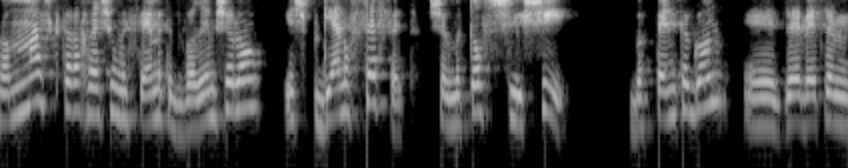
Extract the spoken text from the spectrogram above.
ממש קצת אחרי שהוא מסיים את הדברים שלו, יש פגיעה נוספת של מטוס שלישי בפנטגון, אה, זה בעצם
